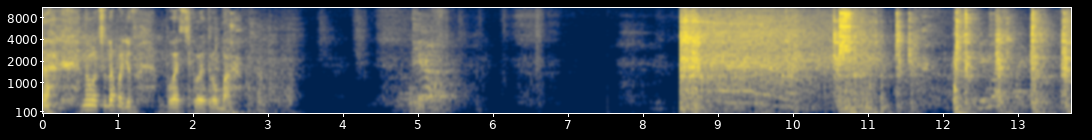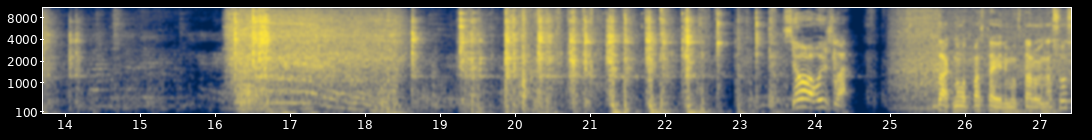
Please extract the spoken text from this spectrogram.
Так, ну вот сюда пойдет пластиковая труба. Все, вышло. Так, ну вот поставили мы второй насос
